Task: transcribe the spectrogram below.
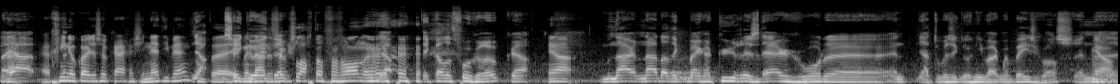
Nou ja, eh, Gino kan je dus ook krijgen als je netty bent. Ja, want, eh, ik ben daar weten. dus ook slachtoffer van. ja, ik had het vroeger ook. Ja. ja. Na, nadat ik ben gaan kuren is het erger geworden. eh, En ja, toen wist ik nog niet waar ik mee bezig was. En Ja. eh,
